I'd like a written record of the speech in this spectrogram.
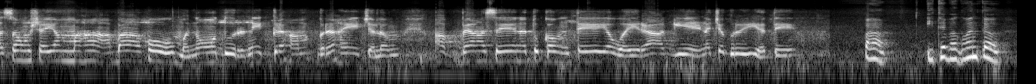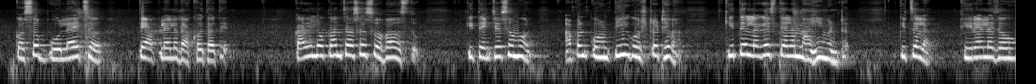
असंशयं महाबाहो मनो दुर्निग्रहं ग्रहैचलम् अभ्यासेन तु कौन्तेय वैराग्येण च गृह्यते. पहा इथे भगवंत कसं बोलायचं ते आपल्याला दाखवतात आहे काही लोकांचा असा स्वभाव असतो की त्यांच्यासमोर आपण कोणतीही गोष्ट ठेवा की ते लगेच त्याला नाही म्हणतात. की चला फिरायला जाऊ.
